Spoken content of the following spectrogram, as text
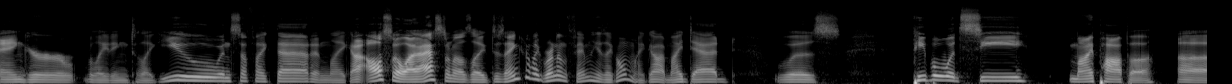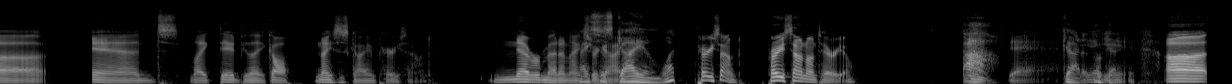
anger relating to like you and stuff like that and like I also I asked him I was like does anger like run in the family he's like oh my god my dad was people would see my papa uh and like they'd be like oh nicest guy in Parry Sound never met a nicer Nicest guy. guy in what? Parry Sound Parry Sound Ontario Ah, yeah got it. yeah, okay. yeah. Uh,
